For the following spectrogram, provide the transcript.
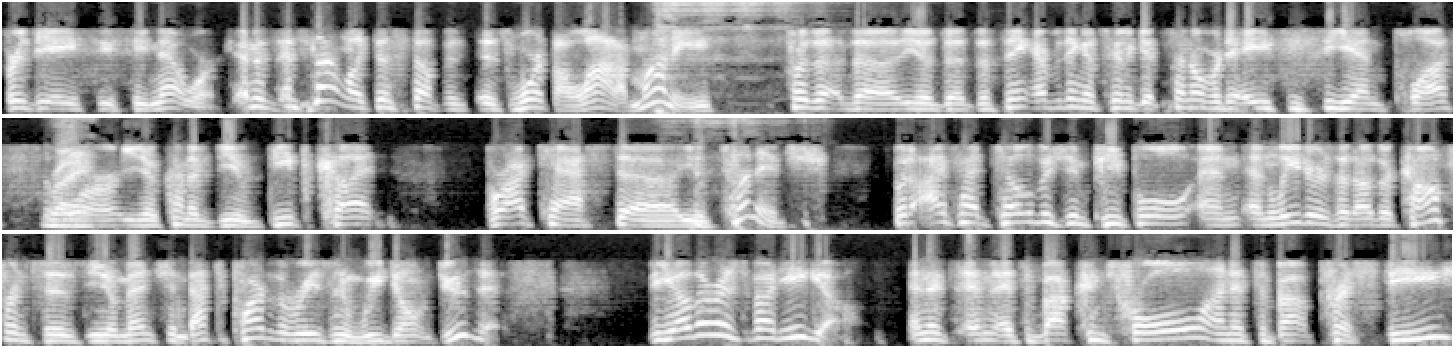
for the ACC network. And it's, not like this stuff is, is, worth a lot of money for the, the, you know, the, the thing, everything that's going to get sent over to ACCN plus right. or, you know, kind of, you know, deep cut broadcast, uh, you know, tonnage. But I've had television people and, and leaders at other conferences, you know, mention that's part of the reason we don't do this. The other is about ego and it's, and it's about control and it's about prestige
